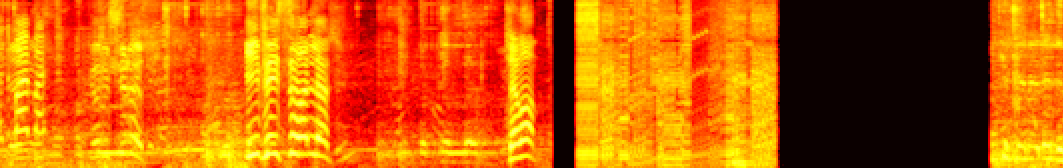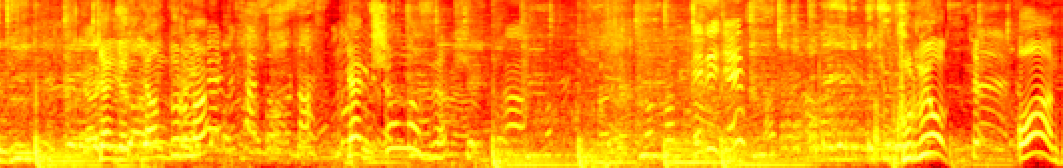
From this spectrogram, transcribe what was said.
Hadi bay bay. Görüşürüz. İyi festivaller. Devam. Gel gel yan durma. Gel bir şey olmaz ya. Ne diyeceğiz? Kurgu yok. O an.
